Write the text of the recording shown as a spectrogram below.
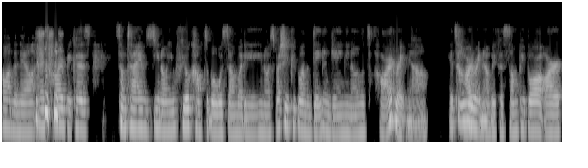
on the nail and it's hard because sometimes you know you feel comfortable with somebody you know especially people in the dating game you know it's hard right now it's mm-hmm. hard right now because some people are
